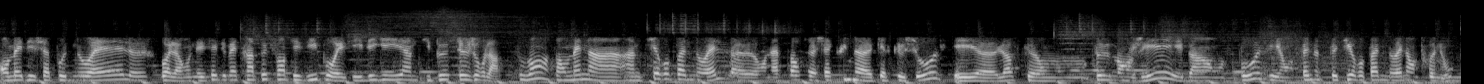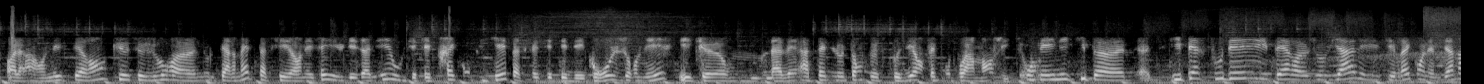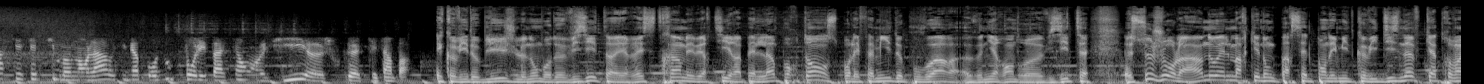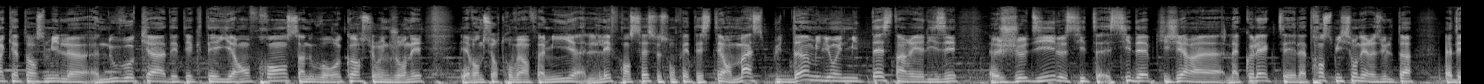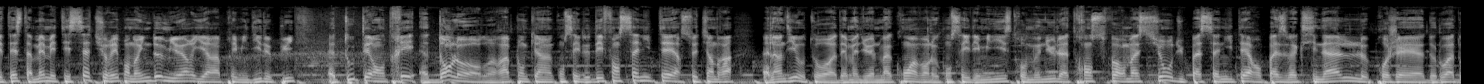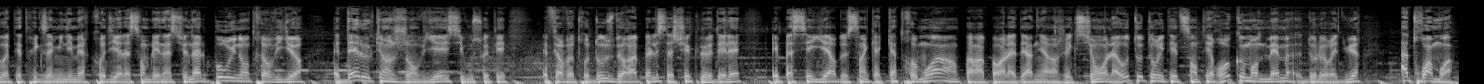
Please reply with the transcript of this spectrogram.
on, met des chapeaux de Noël, voilà, on essaye de mettre un peu de fantaisie pour essayer d'égayer un petit peu ce jour-là. Souvent, on s'emmène un, un petit repas de Noël, euh, on apporte à chacune quelque chose et euh, lorsqu'on peut manger, et ben on se pose et on fait notre petit repas de Noël entre nous. Voilà, en espérant que ce jour euh, nous le permette parce qu'en effet, il y a eu des années où c'était très compliqué parce que c'était des grosses journées et qu'on avait à peine le temps de se poser en fait pour pouvoir manger. On est une équipe euh, hyper soudée, hyper euh, joviale et c'est vrai qu'on aime bien marquer ces petits moments-là aussi bien pour nous que pour les patients aussi. Je trouve que c'est sympa. Et Covid oblige, le nombre de visites est restreint, mais Bertie rappelle l'importance pour les familles de pouvoir venir rendre visite ce jour-là. Un Noël marqué donc par cette pandémie de Covid-19, 94 000 nouveaux cas détectés hier en France, un nouveau record sur une journée. Et avant de se retrouver en famille, les Français se sont fait tester en masse. Plus d'un million et demi de tests hein, réalisés jeudi. Le site CIDEP qui gère euh, la collecte et la transmission des résultats des tests a même été saturé pendant une demi-heure hier après-midi. Depuis, tout est rentré dans l'ordre. Rappelons qu'un conseil de défense sanitaire se tiendra lundi autour d'Emmanuel Macron avant le conseil des ministres. Au menu, la transformation du pass sanitaire en pass vaccinal. Le projet de loi doit être examiné mercredi à l'Assemblée nationale pour une entrée en vigueur dès le 15 janvier. Si vous souhaitez faire votre dose de rappel, sachez que le délai est passé hier de 5 à 4 mois hein, par rapport à la dernière injection. La haute autorité de santé recommande même de le réduire à 3 mois.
